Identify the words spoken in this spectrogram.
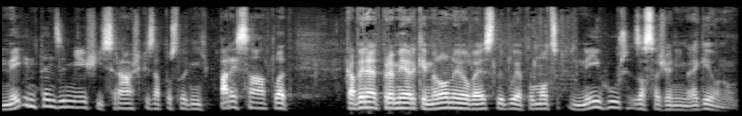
nejintenzivnější srážky za posledních 50 let. Kabinet premiérky Meloniové slibuje pomoc nejhůř zasaženým regionům.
